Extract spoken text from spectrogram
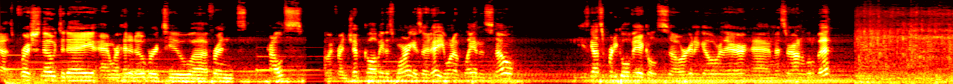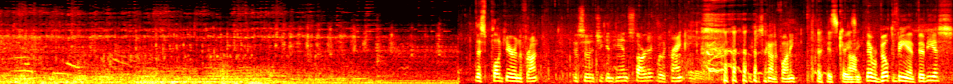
got some fresh snow today, and we're headed over to a friend's house. My friend Chip called me this morning and said, "Hey, you want to play in the snow?" He's got some pretty cool vehicles, so we're gonna go over there and mess around a little bit. This plug here in the front is so that you can hand start it with a crank, which is kind of funny. It's crazy. Um, they were built to be amphibious,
